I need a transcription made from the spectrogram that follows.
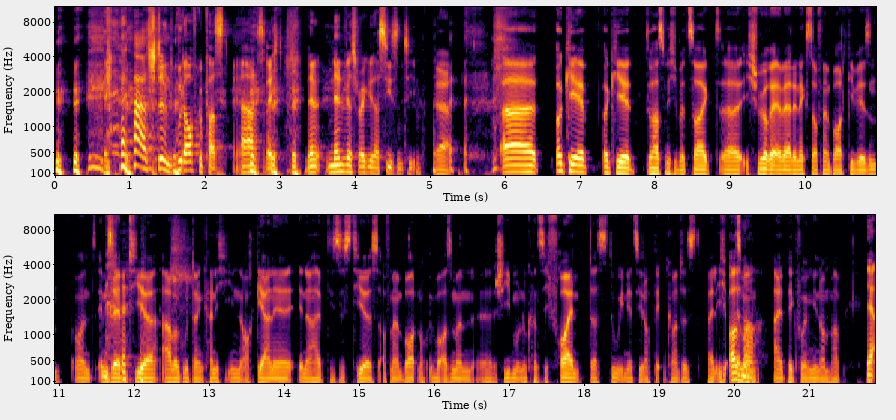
ja, stimmt, gut aufgepasst. Ja, hast recht. Nennen wir es Regular-Season-Team. Ja. äh, okay, okay, du hast mich überzeugt. Äh, ich schwöre, er wäre der nächste auf meinem Board gewesen und im selben Tier. Aber gut, dann kann ich ihn auch gerne innerhalb dieses Tiers auf meinem Board noch über Osman äh, schieben und du kannst dich freuen, dass du ihn jetzt hier noch picken konntest, weil ich Osman genau. einen Pick vor ihm genommen habe. Ja,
